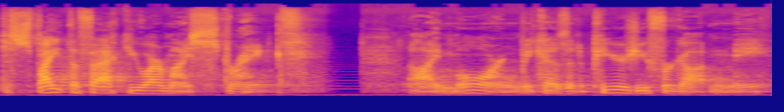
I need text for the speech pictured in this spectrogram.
Despite the fact you are my strength, I mourn because it appears you've forgotten me.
